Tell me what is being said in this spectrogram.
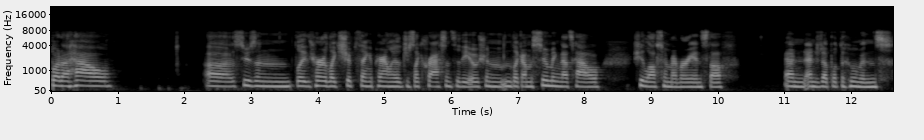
but uh, how uh Susan like her like ship thing apparently just like crashed into the ocean. Like I'm assuming that's how she lost her memory and stuff, and ended up with the humans.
